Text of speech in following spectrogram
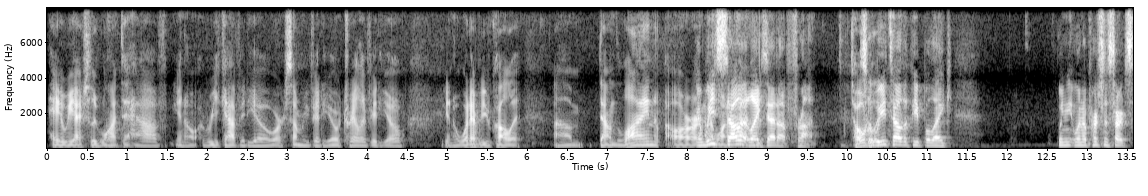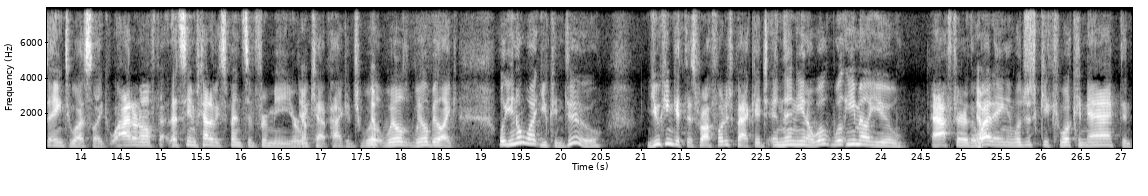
"Hey, we actually want to have you know a recap video or summary video, trailer video, you know, whatever you call it." Um, down the line, or and we sell it like this. that up front. Totally. So we tell the people like when you, when a person starts saying to us like, "Well, I don't know if that, that seems kind of expensive for me," your Yep. recap package, we'll Yep. we'll we'll be like, "Well, you know what you can do? You can get this raw footage package, and then you know we'll we'll email you." After the Yep. wedding, and we'll just get, we'll connect, and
